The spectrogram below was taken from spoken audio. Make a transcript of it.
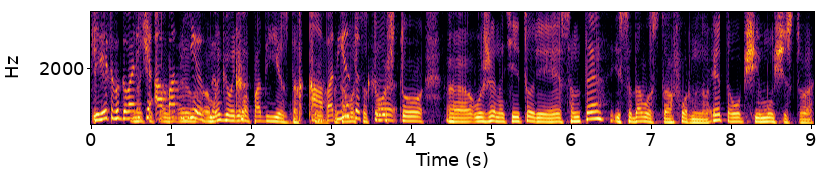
Или это вы говорите Значит, о подъездах? Мы говорим к... о подъездах. К, а, подъездах потому что к... то, что э, уже на территории СНТ и садоводства оформлено, это общее имущество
